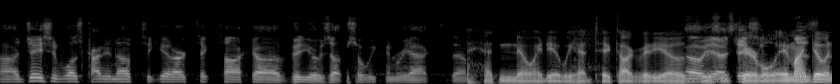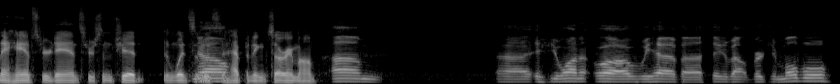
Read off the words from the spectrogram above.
Uh, Jason was kind enough to get our TikTok uh, videos up so we can react to them. I had no idea we had TikTok videos. Oh, this yeah, is Jason terrible. Am I doing a hamster dance or some shit? What's No. what's happening? Sorry, mom. Um, uh, if you want to, uh, we have a thing about Virgin Mobile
